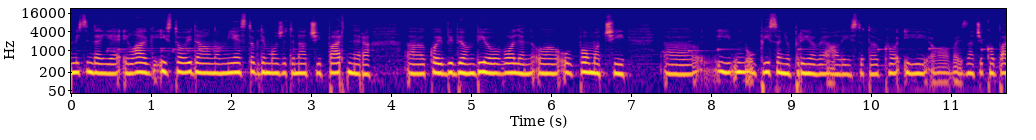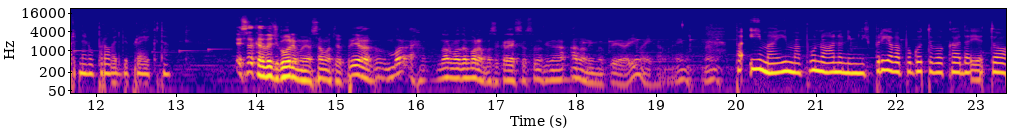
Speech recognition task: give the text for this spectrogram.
mislim da je i LAG isto idealno mjesto gdje možete naći partnera koji bi vam bio voljan e, u pomoći e, i u pisanju prijave, ali isto tako i ovaj, znači kao partner u provedbi projekta. E sad kad već govorimo o samo toj prijavi, mora, normalno da moramo za kraj se osvrnuti na anonimne prijave. Ima ih, Ana, ima. nema? Pa ima, ima puno anonimnih prijava, pogotovo kada je to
